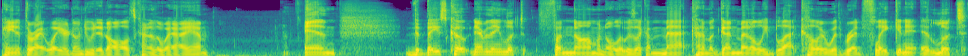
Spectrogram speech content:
paint it the right way or don't do it at all. It's kind of the way i am. And the base coat and everything looked phenomenal. It was like a matte, kind of a gunmetal-y black color with red flake in it. It looked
